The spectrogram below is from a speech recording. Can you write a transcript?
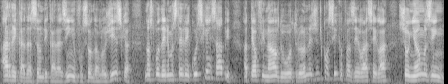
a arrecadação de Carazinho em função da logística, nós poderíamos ter recursos, quem sabe, até o final do outro ano a gente consiga fazer lá, sei lá, sonhamos em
